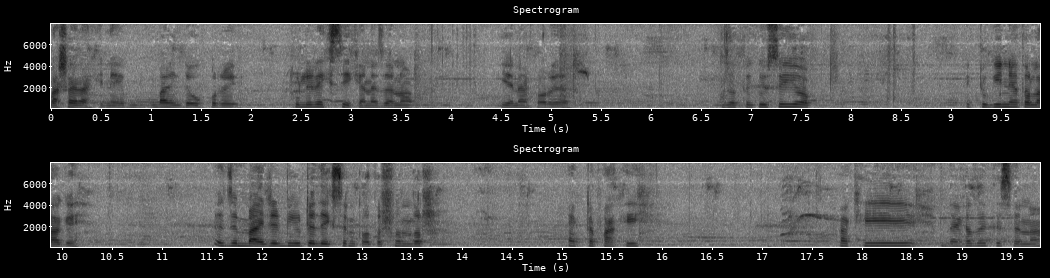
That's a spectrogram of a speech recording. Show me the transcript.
বাসায় রাখি নি বাড়িতে উপরে তুলে রেখেছি, এখানে যেন ইয়ে না করে আর। যত কিছুই হোক, একটু গিনে তো লাগে। এই যে বাইরের ভিউটা দেখছেন কত সুন্দর। একটা পাখি। পাখি দেখা যাইতেছে না।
